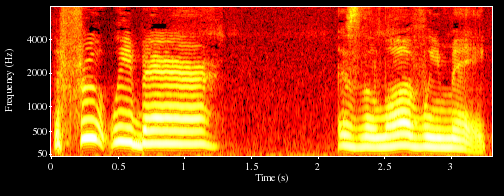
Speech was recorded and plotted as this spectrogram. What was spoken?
The fruit we bear is the love we make.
